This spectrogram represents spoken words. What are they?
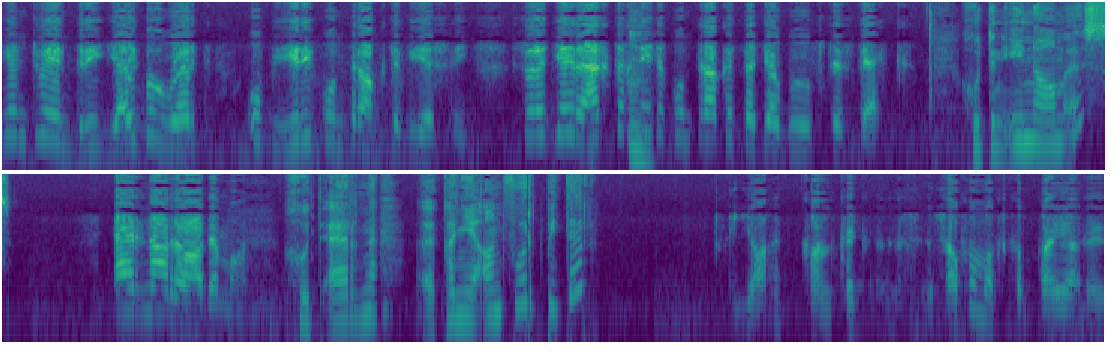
1 2 en 3, jy behoort op hierdie kontrak te wees nie, sodat jy regtig net 'n kontrak het wat jou behoeftes dek. Goed en u naam is? Erna Rademan. Goed Erna, eh, kan jy antwoord Pieter? Ja, ek kan. Kyk, selfmaatskappye eh,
